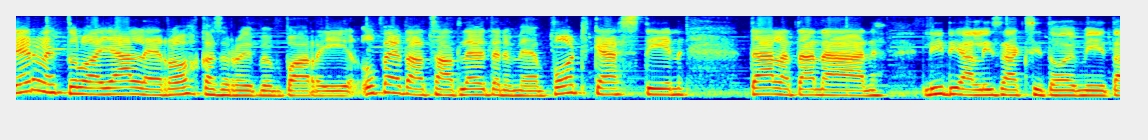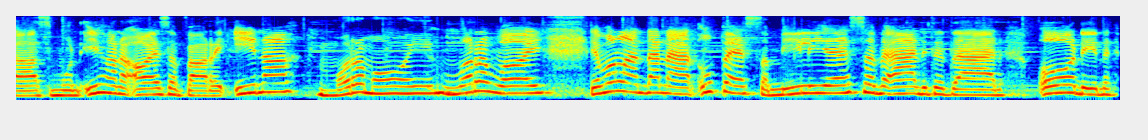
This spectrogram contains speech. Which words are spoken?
Tervetuloa jälleen Rohkaisuryypyn pariin. Upeeta, että sä oot löytänyt meidän podcastin. Täällä tänään Lidian lisäksi toimii taas mun ihana Aisa-pari Ina. Moro moi! Moro moi! Ja me ollaan tänään upeassa miljöössä. Me äänitetään Oodin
